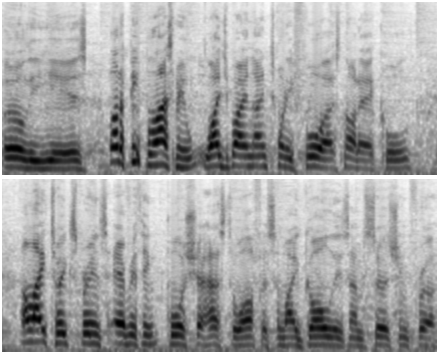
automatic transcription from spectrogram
early years. A lot of people ask me, why'd you buy a 924? That's not air cooled. I like to experience everything Porsche has to offer. So my goal is I'm searching for a,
